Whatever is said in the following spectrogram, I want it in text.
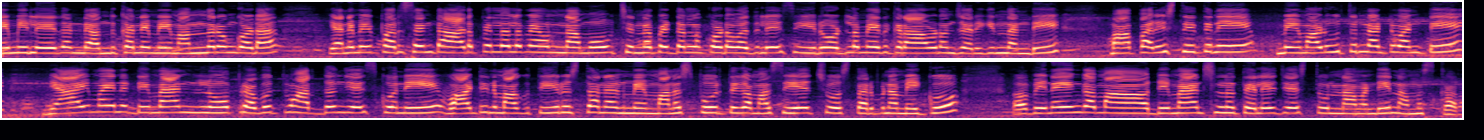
ఏమీ లేదండి. అందుకనే మేమందరం కూడా ఎనభై పర్సెంట్ ఆడపిల్లలమే ఉన్నాము. చిన్న బిడ్డలను కూడా వదిలేసి ఈ రోడ్ల మీదకి రావడం జరిగిందండి. మా పరిస్థితిని మేము అడుగుతున్నటువంటి న్యాయమైన డిమాండ్ను ప్రభుత్వం అర్థం చేసుకొని వాటిని మాకు తీరుస్తానని మేము మనస్ఫూర్తిగా మా సిహెచ్ఓస్ తరపున మీకు వినయంగా మా డిమాండ్స్ను తెలియజేస్తున్నామండి. నమస్కారం.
